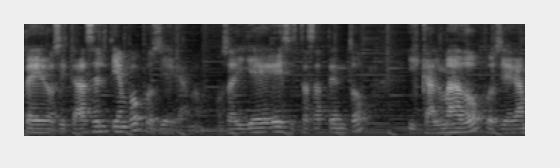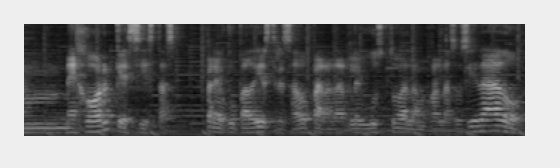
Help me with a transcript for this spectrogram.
pero si te das el tiempo, pues llega, ¿no? O sea, llega y si estás atento y calmado, pues llega mejor que si estás preocupado y estresado para darle gusto a lo mejor a la sociedad o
